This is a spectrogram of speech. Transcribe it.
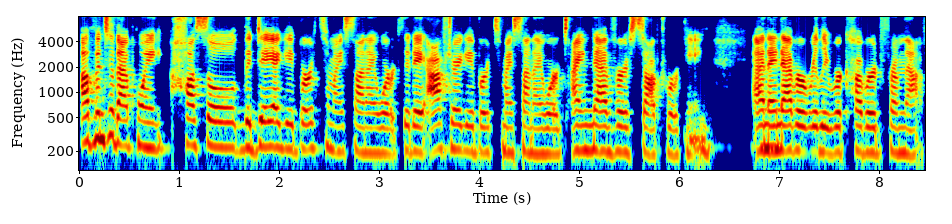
up until that point, hustle. The day I gave birth to my son, I worked. The day after I gave birth to my son, I worked. I never stopped working and I mm-hmm. never really recovered from that.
